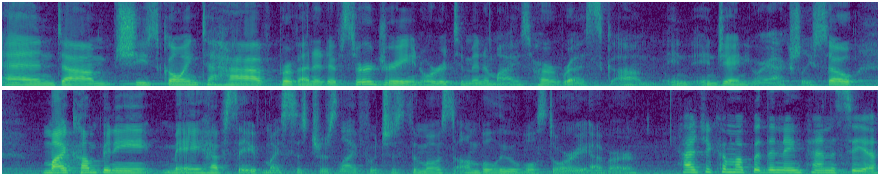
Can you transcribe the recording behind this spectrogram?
And um, she's going to have preventative surgery in order to minimize her risk um, in, in January, actually. So my company may have saved my sister's life, which is the most unbelievable story ever. How'd you come up with the name Panacea?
